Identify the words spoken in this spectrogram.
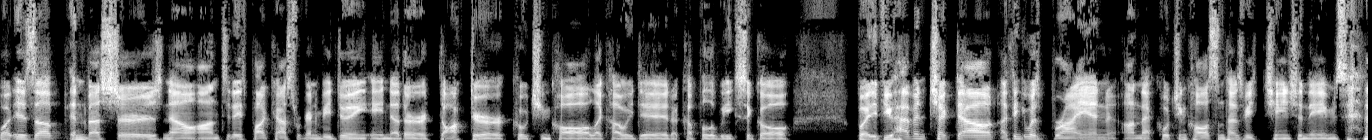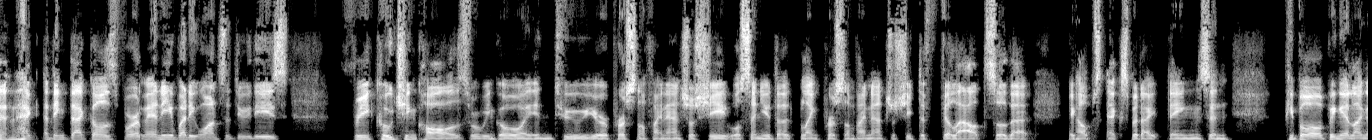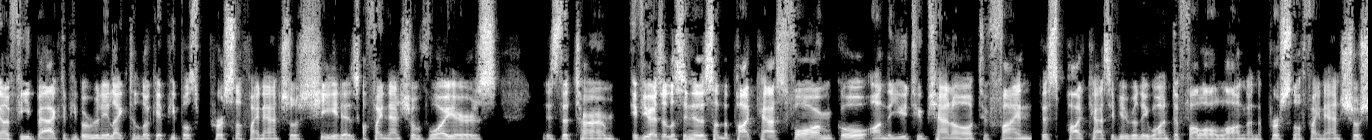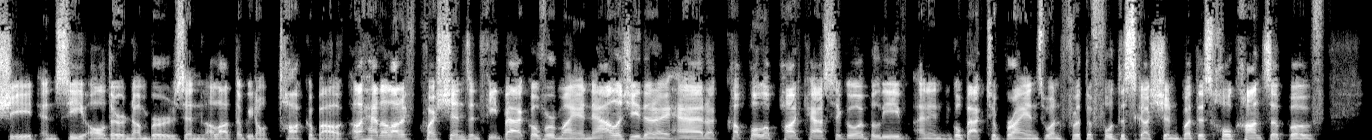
What is up, investors? Now, on today's podcast, we're going to be doing another doctor coaching call like how we did a couple of weeks ago. But if you haven't checked out, I think it was Brian on that coaching call. Sometimes we change the names. I think that goes for anybody wants to do these free coaching calls where we go into your personal financial sheet. We'll send you the blank personal financial sheet to fill out so that it helps expedite things. And people being like on feedback that people really like to look at people's personal financial sheet as financial voyeurs is the term. If you guys are listening to this on the podcast form, go on the YouTube channel to find this podcast if you really want to follow along on the personal financial sheet and see all their numbers and a lot that we don't talk about. I had a lot of questions and feedback over my analogy that I had a couple of podcasts ago, I believe, and go back to Brian's one for the full discussion. But this whole concept of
